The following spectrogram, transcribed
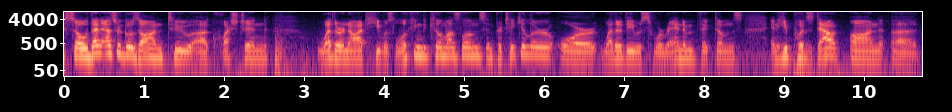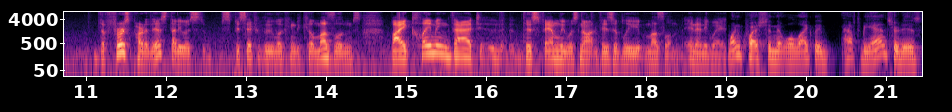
So then Ezra goes on to uh, question whether or not he was looking to kill Muslims in particular, or whether these were random victims, and he puts doubt on uh, the first part of this, that he was specifically looking to kill Muslims, by claiming that th- this family was not visibly Muslim in any way. One question that will likely have to be answered is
